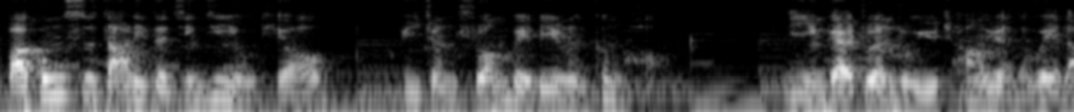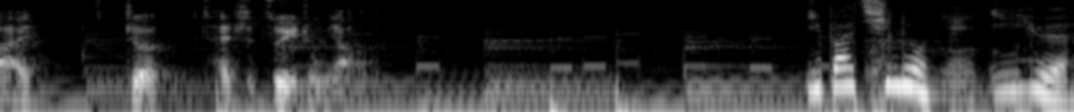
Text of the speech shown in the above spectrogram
把公司打理得井井有条，比挣双倍利润更好。你应该专注于长远的未来。”这才是最重要的。一八七六年一月，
